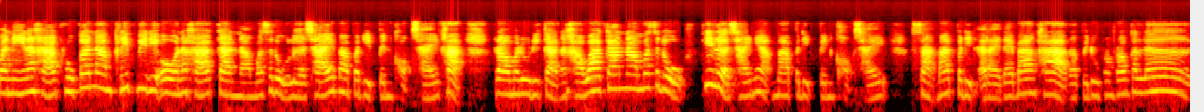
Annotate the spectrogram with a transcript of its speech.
วันนี้นะคะครูก็นำคลิปวิดีโอนะคะ การนำวัสดุเหลือใช้มาประดิษฐ์เป็นของใช้ค่ะ เรามาดูดีกันนะคะว่าการนำวัสดุที่เหลือใช้เนี่ยมาประดิษฐ์เป็นของใช้ สามารถประดิษฐ์อะไรได้บ้างค่ะ เราไปดูพร้อม ๆ กันเลย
